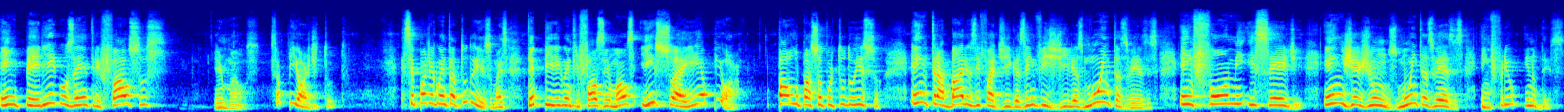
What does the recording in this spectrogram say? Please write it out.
em perigos entre falsos irmãos. Isso é o pior de tudo. Você pode aguentar tudo isso, mas ter perigo entre falsos irmãos, isso aí é o pior. Paulo passou por tudo isso, em trabalhos e fadigas, em vigílias, muitas vezes, em fome e sede, em jejuns, muitas vezes, em frio e nudez.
